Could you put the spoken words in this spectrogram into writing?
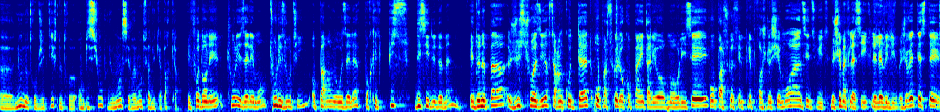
Euh, nous, notre objectif, notre ambition, tout du moins, c'est vraiment de faire du cas par cas. Il faut donner tous les éléments, tous les outils aux parents et aux élèves pour qu'ils puissent décider d'eux-mêmes et de ne pas juste choisir sur un coup de tête ou parce que le copain est allé au, au lycée ou parce que c'est le plus proche de chez moi, ainsi de suite. Le schéma classique, l'élève il dit je vais tester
